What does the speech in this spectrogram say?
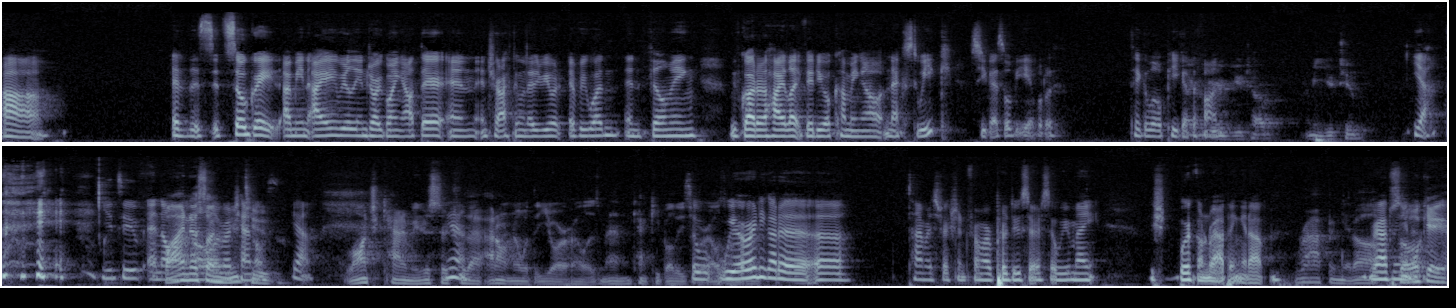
Uh, it's it's so great. I mean, I really enjoy going out there and interacting with everyone and filming. We've got a highlight video coming out next week, so you guys will be able to take a little peek at the fun. YouTube. I mean YouTube. Yeah. YouTube and Find all, us all on of our YouTube. channels. Yeah. Launch Academy. Just search Yeah. for that. I don't know what the URL is, man. Can't keep all these So URLs. we already got a, a time restriction from our producer, so we might we should work on wrapping it up. wrapping it up. Wrapping so it up. okay,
